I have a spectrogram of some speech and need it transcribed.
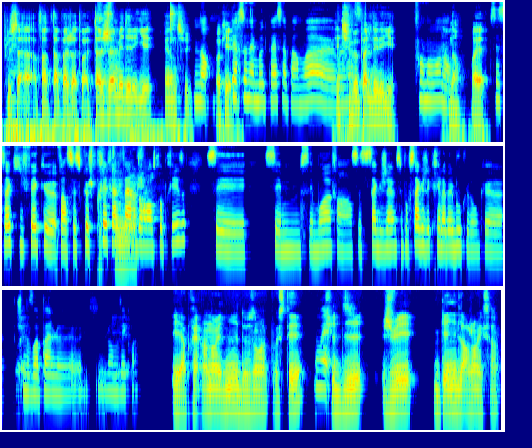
plus Ouais. à- enfin ta page à toi. T'as ça. jamais délégué rien dessus? Non, Ok. personne n'a le mot de passe à part moi. Et tu veux pas le déléguer? Pour le moment, non. Non. Ouais. C'est ça qui fait que, enfin, c'est ce que je préfère faire dans l'entreprise. C'est, c'est, moi. Enfin, c'est ça que j'aime. C'est pour ça que j'ai créé la belle boucle. Donc, euh, je ne vois pas le, l'enlever, quoi. Et après un an et demi, deux ans à poster, Ouais. tu te dis, je vais gagner de l'argent avec ça?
